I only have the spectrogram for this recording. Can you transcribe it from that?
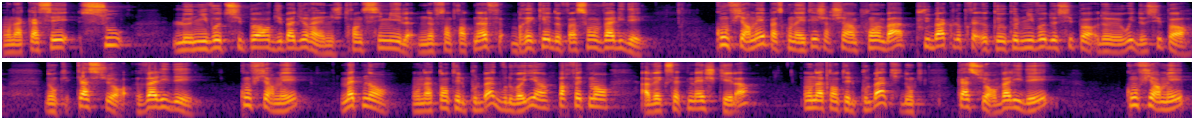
On a cassé sous le niveau de support du bas du range, 36 939, breaké de façon validée. Confirmé parce qu'on a été chercher un point bas plus bas que le, niveau de support, de, oui, de support. Donc cassure validée, confirmée. Maintenant, on a tenté le pullback, vous le voyez hein, parfaitement avec cette mèche qui est là. On a tenté le pullback, donc cassure validée, confirmée,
